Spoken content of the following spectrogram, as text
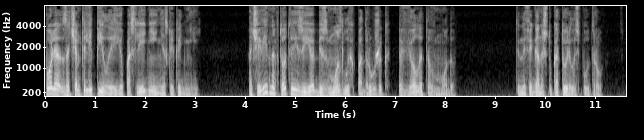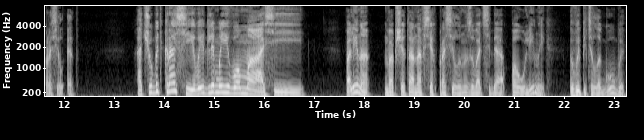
Поля зачем-то лепила ее последние несколько дней. Очевидно, кто-то из ее безмозглых подружек ввел это в моду. «Ты нафига наштукатурилась поутру?» — спросил Эд. «Хочу быть красивой для моего Маси!» Полина, вообще-то она всех просила называть себя Паулиной, выпятила губы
